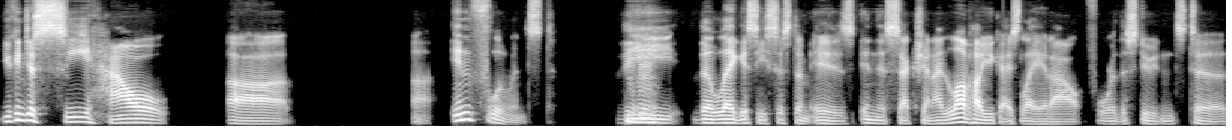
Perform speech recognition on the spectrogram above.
you can just see how uh uh influenced. The mm-hmm. the legacy system is in this section. I love how you guys lay it out for the students to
